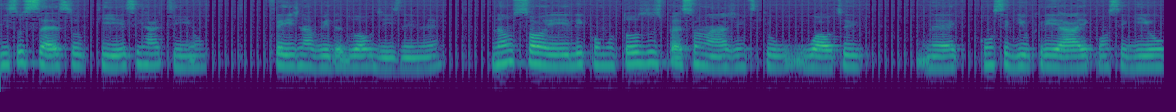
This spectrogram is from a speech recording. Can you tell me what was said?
de sucesso que esse ratinho fez na vida do Walt Disney, né? Não só ele, como todos os personagens que o Walt né, conseguiu criar e conseguiu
